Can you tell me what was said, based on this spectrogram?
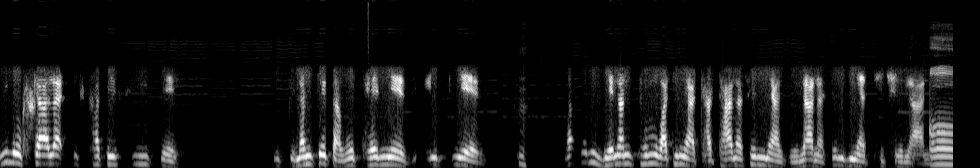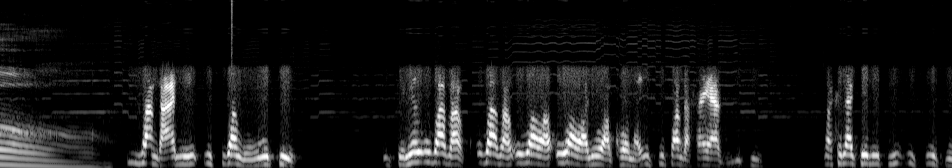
Ngilokuhlala isikhathi eside. Ngigcina ngiceda bo-10 years, 8 years. Mase ngingena nithoma ngathi niyathathana seniyazelana seniyathishelana. oh Ibangani isuka ngokuthi ugcine ubaba ubaba ubaba ubaba lo wakhona isipho angasayazi ukuthi maselakela ukuthi isipho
